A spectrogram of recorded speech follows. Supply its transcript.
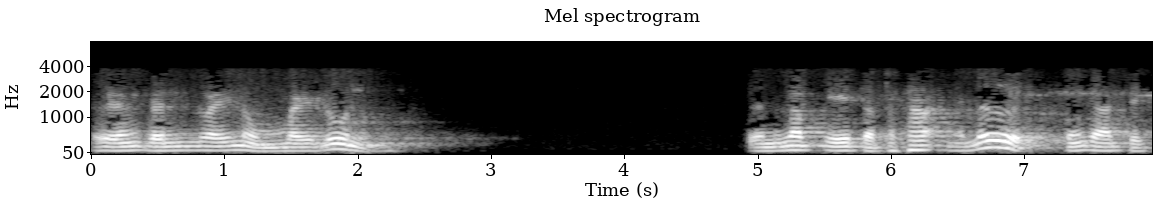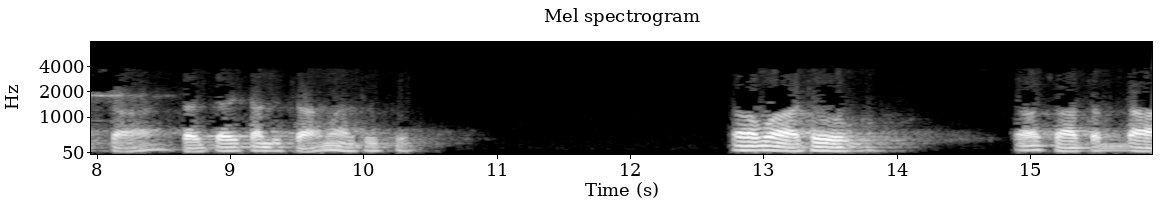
เรื่องเป็นวัยหนุ่มวัยรุ่น เป็นรับเอตัทะเลิศของการศึกษาแต่ใจการศึกษามากที่สุดเพราะว่าถูกพระศาสดา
